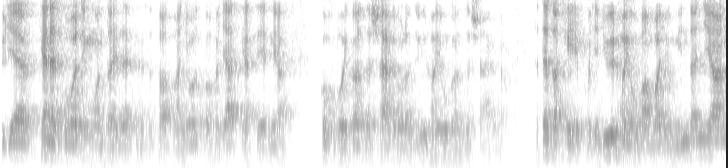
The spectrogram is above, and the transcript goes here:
ugye Kenneth Boulding mondta 1968-ban, hogy át kell térni a kovboly gazdaságról az űrhajó gazdaságra. Tehát ez a kép, hogy egy űrhajóban vagyunk mindannyian,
